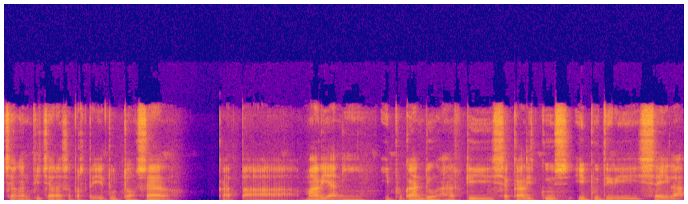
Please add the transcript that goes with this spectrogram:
Jangan bicara seperti itu dong Sel, kata Mariani ibu kandung Ardi sekaligus ibu tiri Sheila.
